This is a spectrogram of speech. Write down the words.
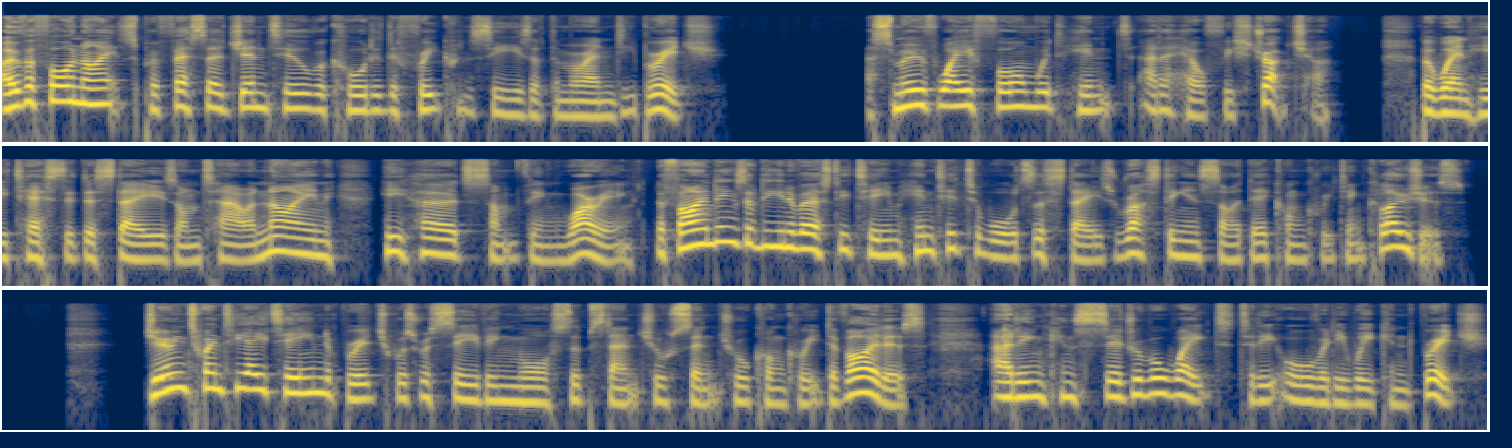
Over four nights, Professor Gentile recorded the frequencies of the Morandi Bridge. A smooth waveform would hint at a healthy structure, but when he tested the stays on Tower 9, he heard something worrying. The findings of the university team hinted towards the stays rusting inside their concrete enclosures. During 2018, the bridge was receiving more substantial central concrete dividers, adding considerable weight to the already weakened bridge.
